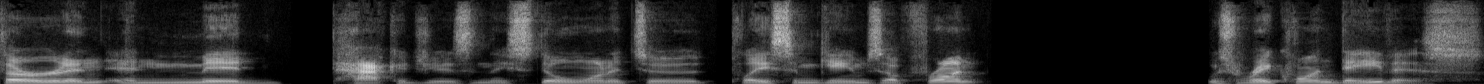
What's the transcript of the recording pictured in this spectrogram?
third and, and mid packages, and they still wanted to play some games up front, was Raekwon Davis,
